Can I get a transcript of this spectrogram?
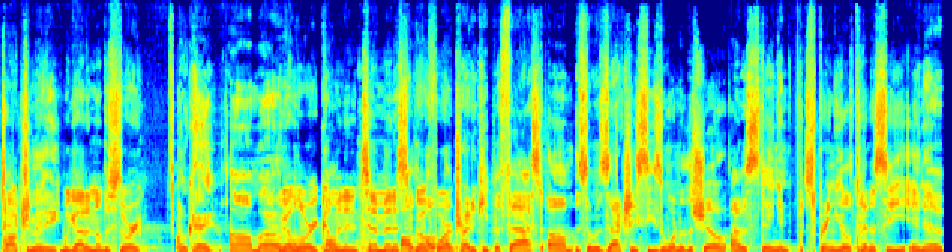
Talk actually. to me. We got another story. Okay. Um, uh, We got Lori coming I'll- in in 10 minutes, so I'll, go I'll- for I'll it. try to keep it fast. Um, so it was actually season one of the show. I was staying in Spring Hill, Tennessee, in a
